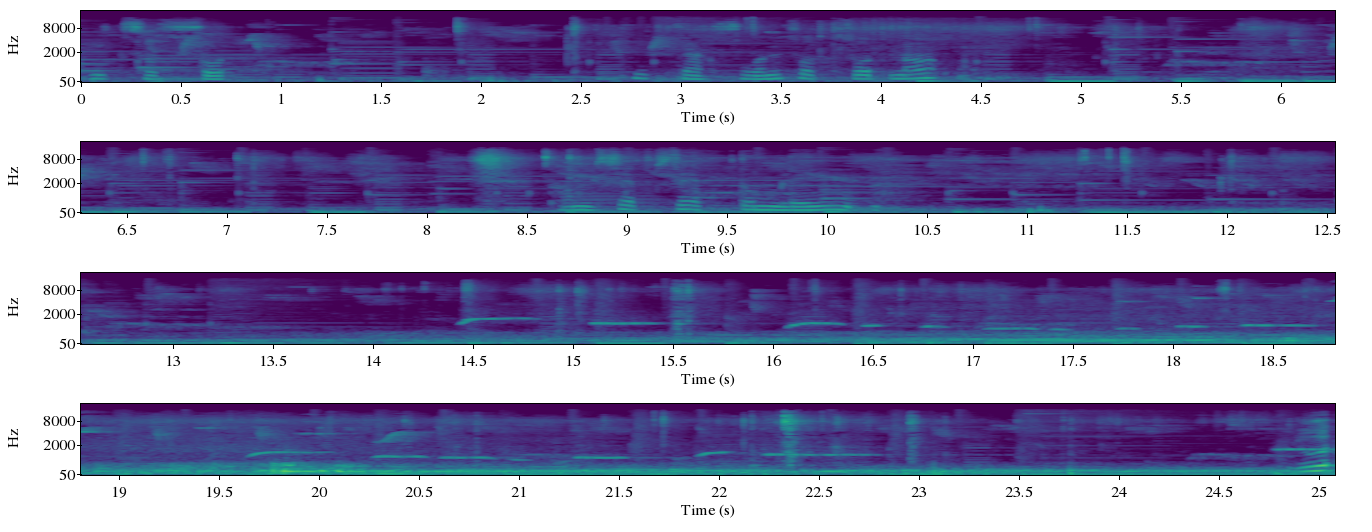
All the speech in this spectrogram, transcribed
พริกสดสดๆพริกจากสวนสดสดๆเนาะ ทำแซ่บๆต้มเล้งหยุด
